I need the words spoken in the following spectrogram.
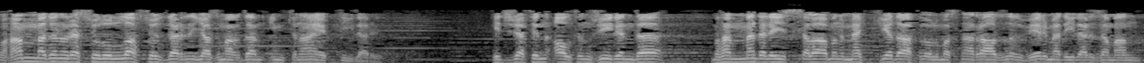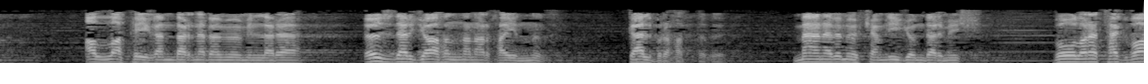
Muhammedun Resulullah sözlərini yazmaqdan imtina etdikləri Hicrətin 6-cı ilində Muhammed Əleyhisselamın Məkkəyə daxil olmasına razılıq vermədikləri zaman Allah peyğəmbərinə və möminlərə öz dərgahından arxayınlıq, qəlb rahatlığı, mənəvi möhkəmlik göndərmiş və onlara təqva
